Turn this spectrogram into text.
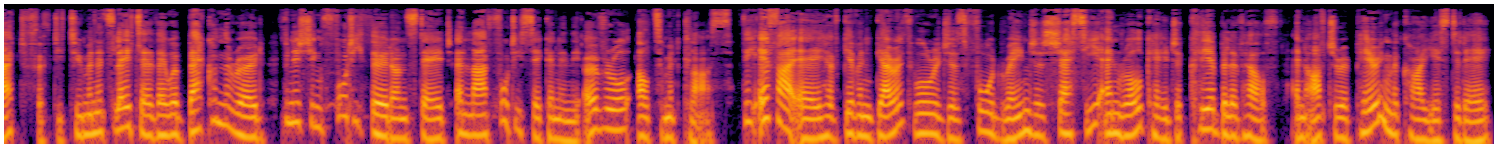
but 52 minutes later they were back on the road, finishing 43rd on stage and live 42nd in the overall ultimate class. The FIA have given Gareth Woolridge's Ford Ranger's chassis and roll cage a clear bill of health and after repairing the car yesterday,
